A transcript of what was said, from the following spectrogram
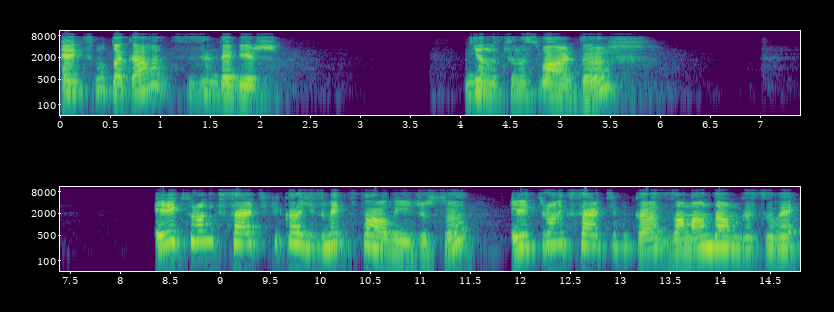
evet mutlaka sizin de bir yanıtınız vardır. Elektronik sertifika hizmet sağlayıcısı elektronik sertifika, zaman damgası ve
